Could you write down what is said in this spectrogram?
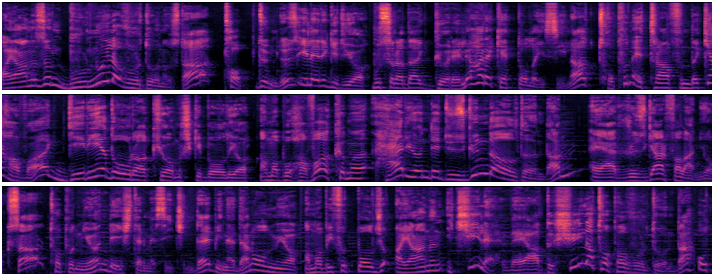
ayağınızın burnuyla vurduğunuzda top dümdüz ileri gidiyor. Bu sırada göreli hareket dolayısıyla topun etrafındaki hava geriye doğru akıyormuş gibi oluyor. Ama bu hava akımı her yönde düzgün dağıldığından eğer rüzgar falan yoksa topun yön değiştirmesi için de bir neden olmuyor. Ama bir futbolcu ayağının içiyle veya dışıyla topa vurduğunda o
